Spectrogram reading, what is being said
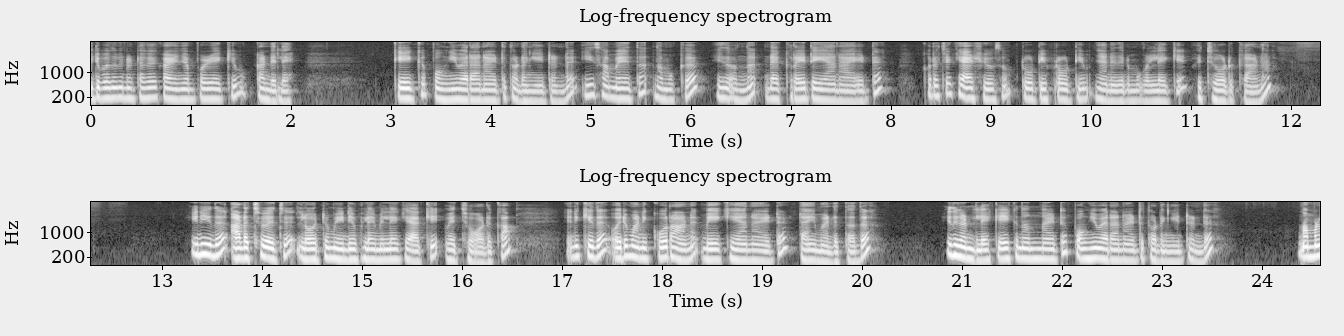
ഇരുപത് മിനിറ്റൊക്കെ കഴിഞ്ഞപ്പോഴേക്കും കണ്ടില്ലേ? കേക്ക് പൊങ്ങി വരാനായിട്ട് തുടങ്ങിയിട്ടുണ്ട്. ഈ സമയത്ത് നമുക്ക് ഇതൊന്ന് ഡെക്കറേറ്റ് ചെയ്യാനായിട്ട് കുറച്ച് കാഷ്യൂസും ടൂട്ടി ഫ്രൂട്ടിയും ഞാനിതിന് മുകളിലേക്ക് വെച്ച് കൊടുക്കുകയാണ് ഇനി ഇത് അടച്ചു വെച്ച് ലോ ടു മീഡിയം ഫ്ലെയിമിലേക്ക് ആക്കി വെച്ച് കൊടുക്കാം. എനിക്കിത് ഒരു മണിക്കൂറാണ് ബേക്ക് ചെയ്യാനായിട്ട് ടൈം എടുത്തത്. ഇത് കണ്ടില്ലേ കേക്ക് നന്നായിട്ട് പൊങ്ങി വരാനായിട്ട് തുടങ്ങിയിട്ടുണ്ട്. നമ്മൾ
